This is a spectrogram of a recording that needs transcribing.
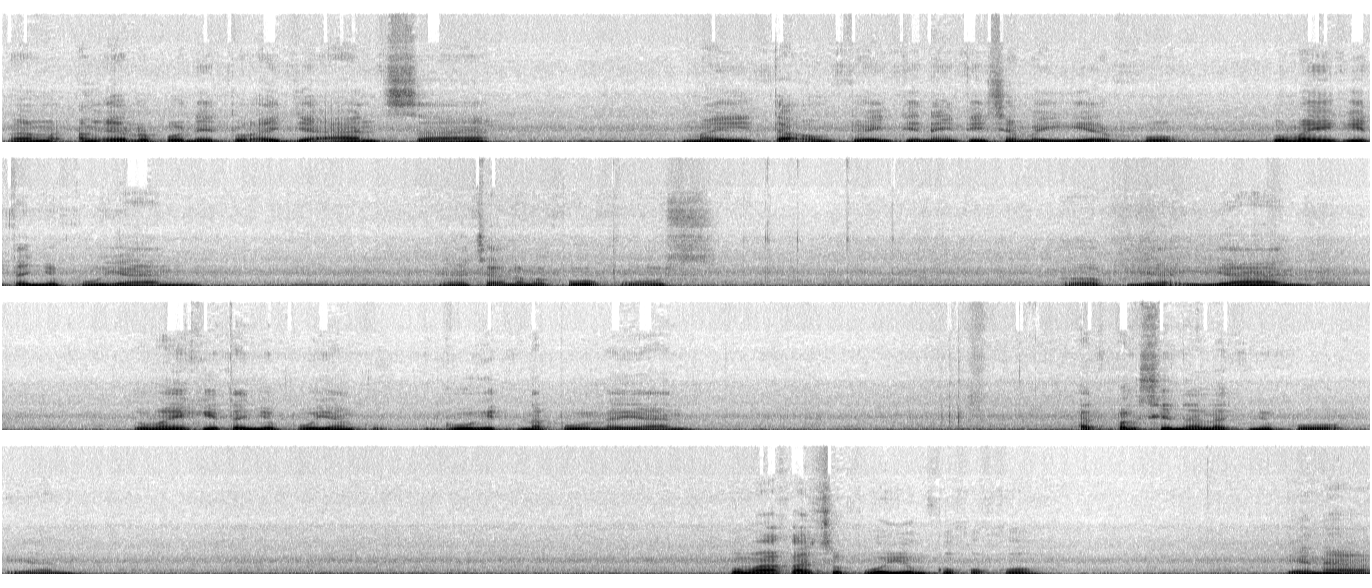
ang, ang error po nito ay diyan sa may taong 2019 sa may year po. Kung makikita nyo po yan, yan, sana ma-focus. Op, yan, yan. Kung makikita nyo po yan, guhit na po na yan. At pag sinalat nyo po, yan. Kumakalso po yung kuko ko. Yan ha.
